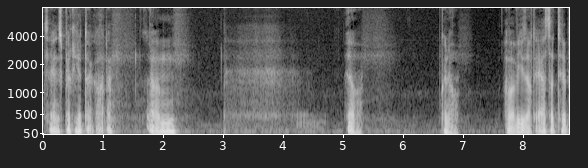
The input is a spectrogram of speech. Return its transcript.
sehr inspiriert da gerade. Ähm, ja, genau. Aber wie gesagt, erster Tipp,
